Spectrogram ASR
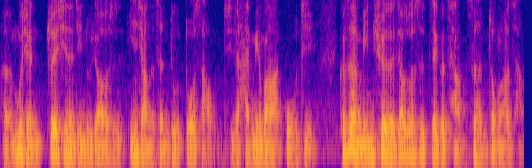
呃，目前最新的进度叫做是影响的程度多少，其实还没有办法估计。可是很明确的叫做是这个厂是很重要的厂，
